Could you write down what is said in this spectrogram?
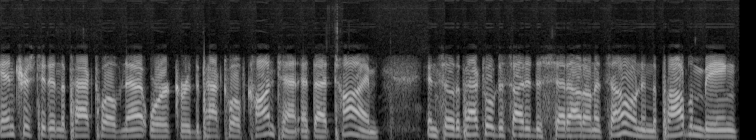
interested in the Pac 12 network or the Pac 12 content at that time And so the Pac 12 decided to set out on its own. And the problem being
